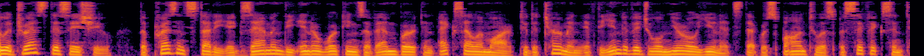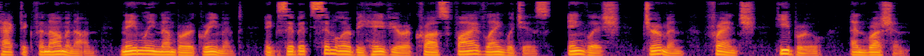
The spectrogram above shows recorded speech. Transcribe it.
To address this issue, the present study examined the inner workings of MBERT and XLMR to determine if the individual neural units that respond to a specific syntactic phenomenon, namely number agreement, exhibit similar behavior across five languages, English, German, French, Hebrew, and Russian.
